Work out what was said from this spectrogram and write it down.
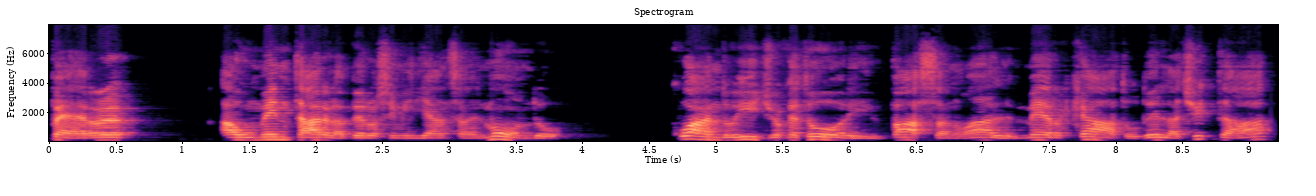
per aumentare la verosimiglianza nel mondo. Quando i giocatori passano al mercato della città,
